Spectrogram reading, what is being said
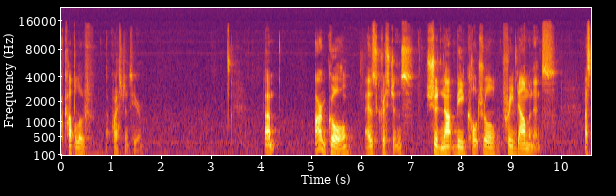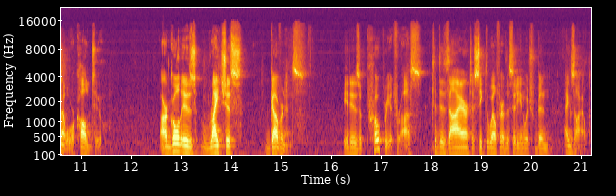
a couple of questions here. Um, our goal as Christians should not be cultural predominance. That's not what we're called to. Our goal is righteous governance. It is appropriate for us to desire to seek the welfare of the city in which we've been exiled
